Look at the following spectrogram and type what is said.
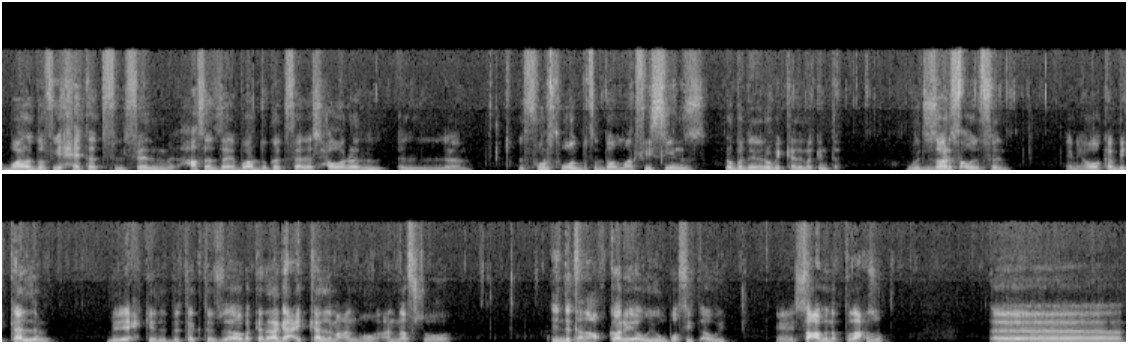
برضه في حتت في الفيلم حصلت زي برضه Goodfellas حوار ال ال ال fourth wall بتتدمر. في scenes روبرت دينيرو بيكلمك أنت ودي ظهرت في أول الفيلم. يعني هو كان بيتكلم بيحكي لل detectives الأول بعد كده رجع يتكلم عنه عن نفسه هو. ده كان عبقري قوي وبسيط قوي يعني صعب إنك تلاحظه. آه...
